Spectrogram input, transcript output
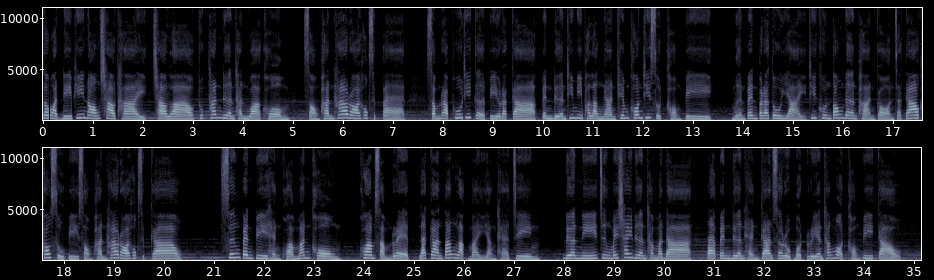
สวัสดีพี่น้องชาวไทย ชาวลาว ทุกท่านเดือนธันวาคม 2568 สำหรับผู้ที่เกิดปีรากา เป็นเดือนที่มีพลังงานเข้มข้นที่สุดของปี เหมือนเป็นประตูใหญ่ที่คุณต้องเดินผ่านก่อนจะก้าวเข้าสู่ปี 2569 ซึ่งเป็นปีแห่งความมั่นคง ความสำเร็จและการตั้งหลักใหม่อย่างแท้จริง เดือนนี้จึงไม่ใช่เดือนธรรมดา แต่เป็นเดือนแห่งการสรุปบทเรียนทั้งหมดของปีเก่า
